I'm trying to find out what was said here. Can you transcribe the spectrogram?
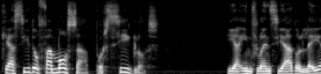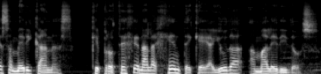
que ha sido famosa por siglos y ha influenciado leyes americanas que protegen a la gente que ayuda a malheridos.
